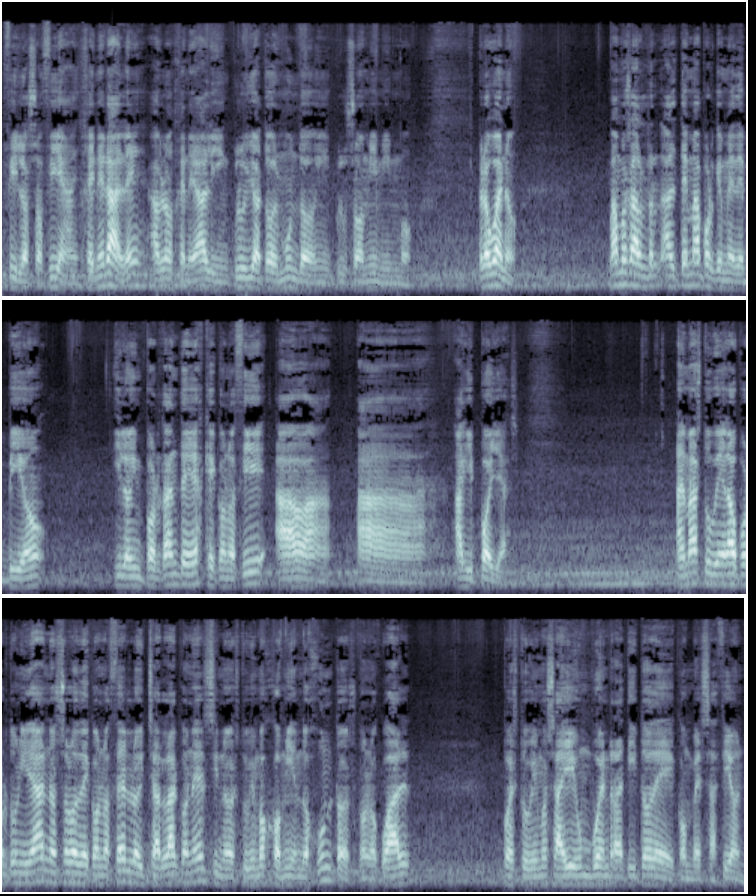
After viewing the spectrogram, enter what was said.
filosofía, en general, ¿eh? Hablo en general e incluyo a todo el mundo, incluso a mí mismo. Pero bueno, vamos al, al tema porque me desvío y lo importante es que conocí a, a, a Guipollas. Además tuve la oportunidad no solo de conocerlo y charlar con él, sino estuvimos comiendo juntos, con lo cual pues tuvimos ahí un buen ratito de conversación.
